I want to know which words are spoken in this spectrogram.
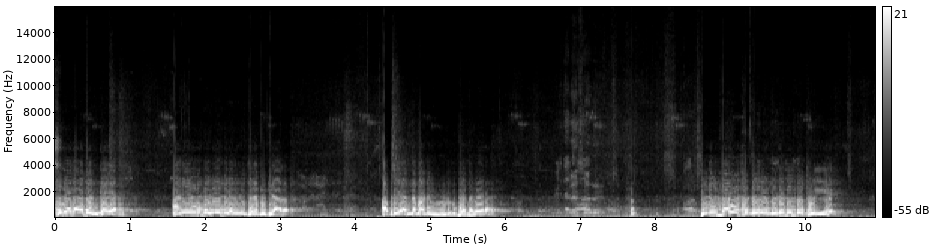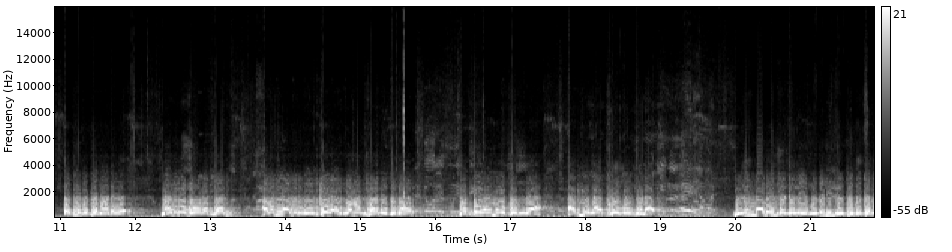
சிவராமன் பெயர். அனைவரும் வெளியில் வழங்கி சிறப்பிக்கிறார்கள் அப்படியே அந்த மாதிரி ஊருக்கு போனது வர இரண்டாவது சுற்றிலே முதலில் வெற்றி. வெற்றி பெற்ற நாடு மதுரை மாவட்டம் அவனியாபுரம் எஸ்கேஆர் மோகன் சாமிக்குமார் மொத்த ஓமையை சேர்ந்த அரிய நாட்டியமூர்த்தினார் இரண்டாவது சுற்றிலே முதலில் வெற்றி பெற்ற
